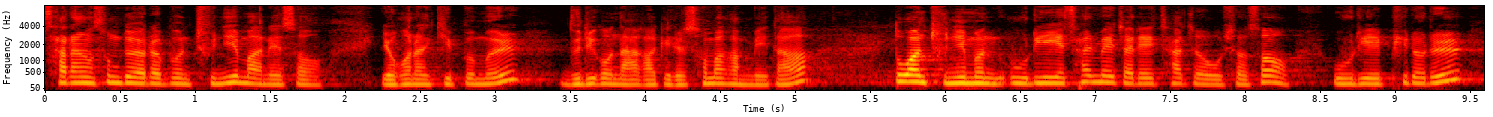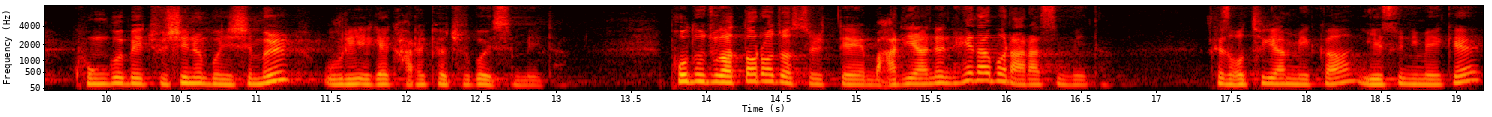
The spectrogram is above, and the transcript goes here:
사랑하는 성도 여러분, 주님 안에서 영원한 기쁨을 누리고 나가기를 소망합니다. 또한 주님은 우리의 삶의 자리에 찾아오셔서 우리의 필요를 공급해 주시는 분이심을 우리에게 가르쳐 주고 있습니다. 포도주가 떨어졌을 때 마리아는 해답을 알았습니다. 그래서 어떻게 합니까? 예수님에게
